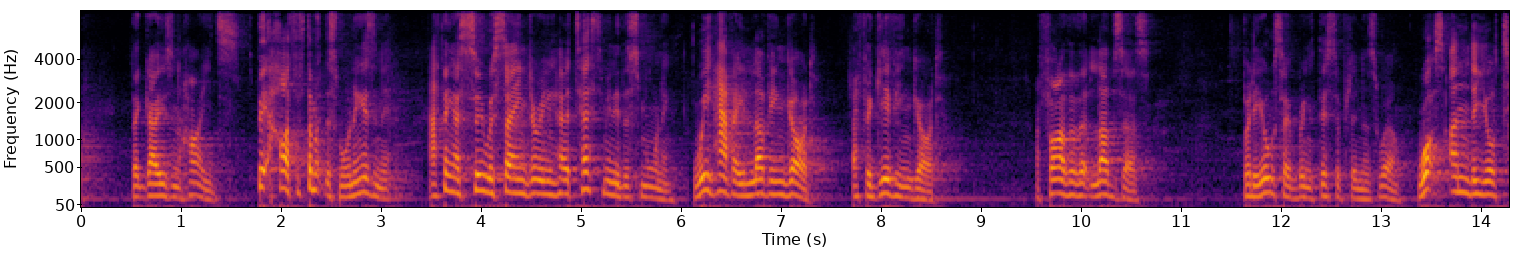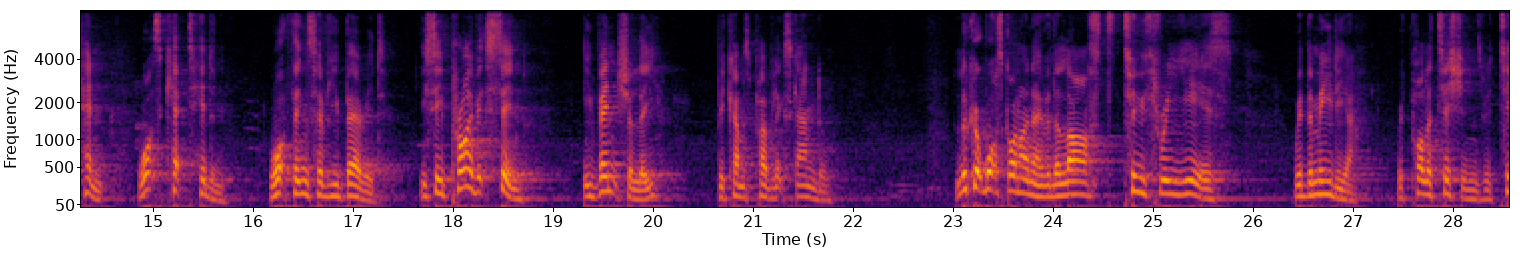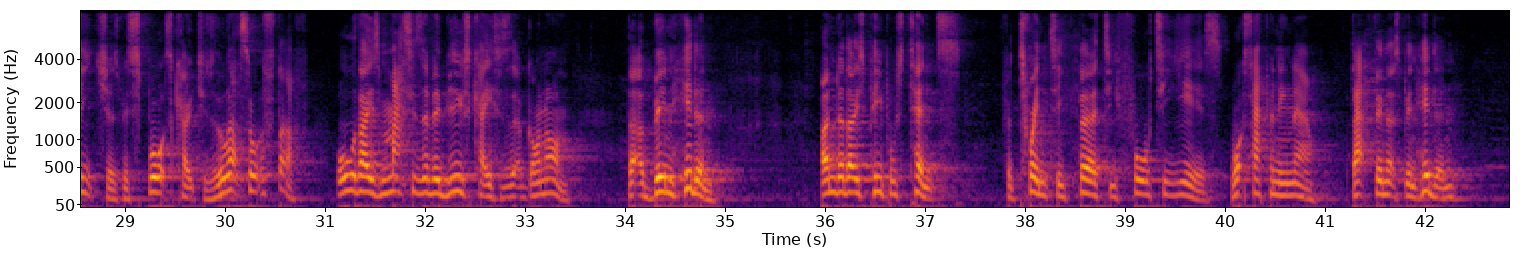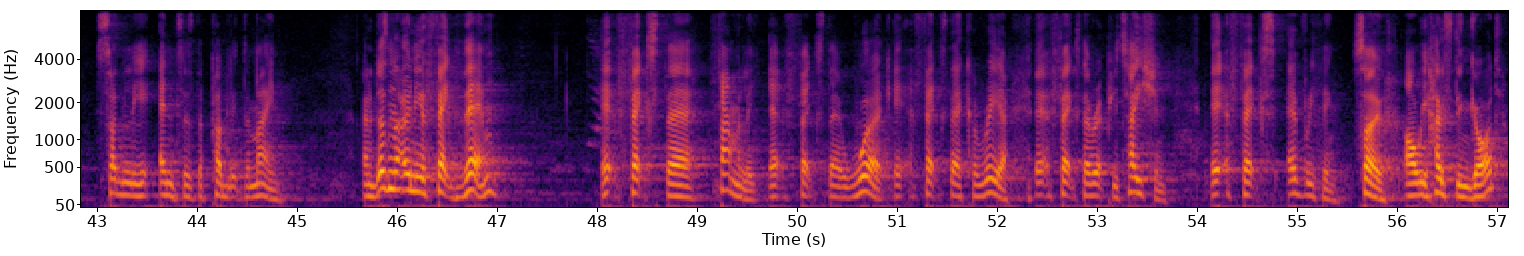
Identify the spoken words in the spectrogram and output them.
that goes and hides? It's a bit hard to stomach this morning, isn't it? I think, as Sue was saying during her testimony this morning, we have a loving God, a forgiving God, a Father that loves us, but He also brings discipline as well. What's under your tent? What's kept hidden? What things have you buried? You see, private sin eventually becomes public scandal. Look at what's gone on over the last two, three years with the media, with politicians, with teachers, with sports coaches, with all that sort of stuff. All those masses of abuse cases that have gone on, that have been hidden under those people's tents for 20, 30, 40 years. What's happening now? That thing that's been hidden suddenly enters the public domain. And it doesn't only affect them, it affects their family, it affects their work, it affects their career, it affects their reputation, it affects everything. So, are we hosting God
